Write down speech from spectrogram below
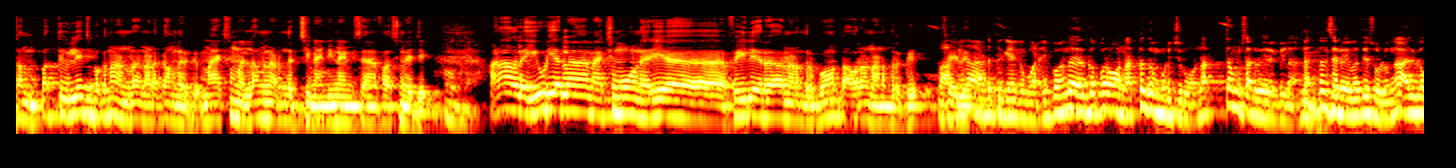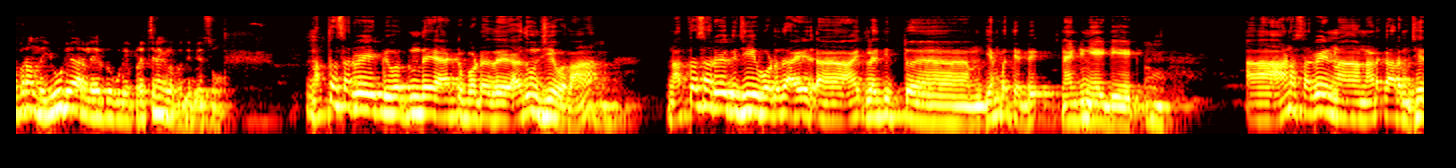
சம் பத்து வில்லேஜ் பக்கம் தான் நட- நடக்காம இருக்கு. மேக்ஸிமம் எல்லாமே நடந்துருச்சு நைன்டி நைன் பர்சன்டேஜ் ஆனால் அதில் யூடிஆரில் மேக்ஸிமம் நிறைய ஃபெயிலியராக நடந்திருக்கும் தவறாக நடந்திருக்கு. அடுத்து கேட்க போறேன். இப்போ வந்து அதுக்கப்புறம் நத்தத்தை முடிச்சிருவோம். நத்தம் சர்வே இருக்குல்ல. நத்தம் சர்வே பத்தி சொல்லுங்க. அதுக்கப்புறம் அந்த யூடிஆர்ல இருக்கக்கூடிய பிரச்சனைகளை பத்தி பேசுவோம். நத்த சர்வேக்கு வந்து ஆக்ட் போட்டது அதுவும் ஜியோ தான். நத்த சர்வேக்கு ஜியோ போட்டது ஆயி- ஆயிரத்தி தொள்ளாயிரத்தி எண்பத்தெட்டு நைன்டீன் எயிட்டி எயிட். ஆனால் சர்வே நடக்க ஆரம்பிச்சு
